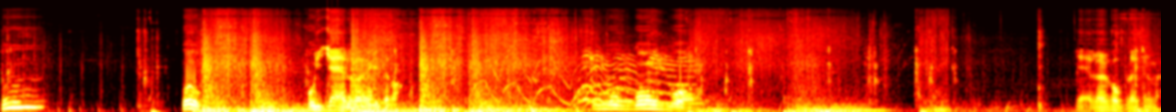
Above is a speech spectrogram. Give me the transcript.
Wow. Oj oh, jävlar vad högt det var. Wow, wow, wow. Jävlar det wobblar ju till och med.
